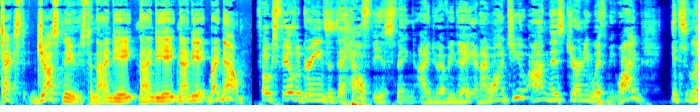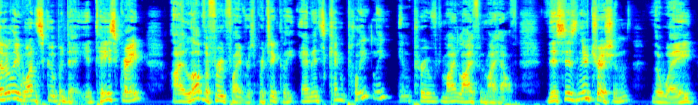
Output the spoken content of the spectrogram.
Text Just News to 989898 right now. Folks, Field of Greens is the healthiest thing I do every day, and I want you on this journey with me. Why? It's literally one scoop a day. It tastes great. I love the fruit flavors particularly, and it's completely improved my life and my health. This is nutrition the way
